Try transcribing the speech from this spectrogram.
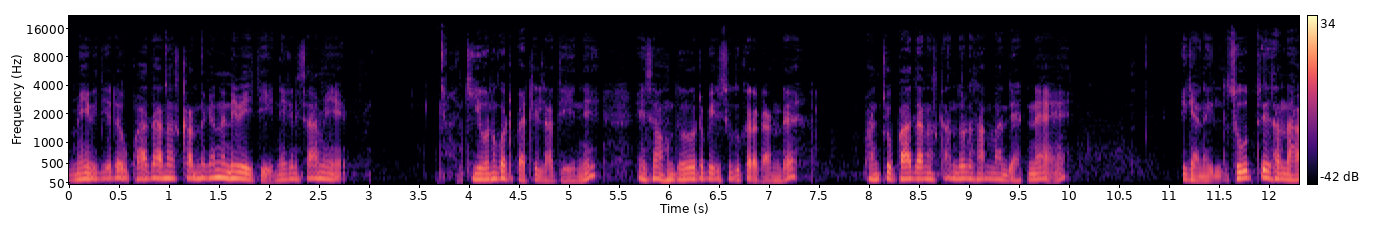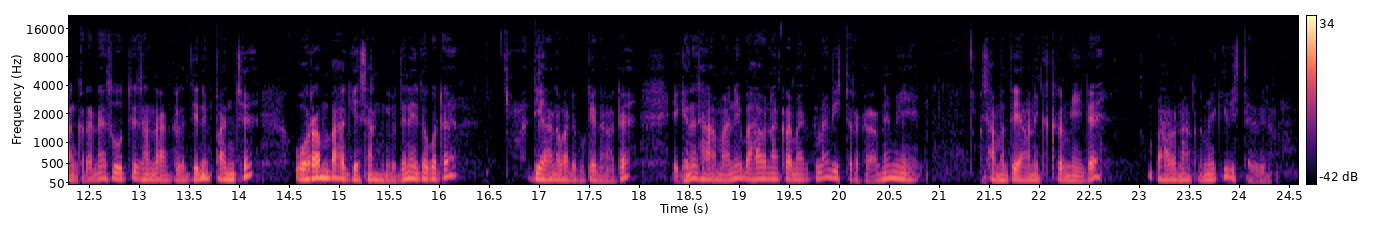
මේ විදිහට උපාදානස්කන්ධ ගන්න නෙවෙයි තියෙන්නේ. ඒක නිසා මේ කියවනකොට පැටලිලා තියෙන්නේ. ඒ නිසා හොඳට පිරිසුදු කරගන්න පංච උපාදානස්කන්ධ වල සම්බන්ධයක් නැහැ. ඒ කියන්නේ සූත්‍රයේ සඳහන් කරන්නේ සූත්‍රයේ සඳහන් කරලා තියෙන්නේ පංච ඕරම් භාග්‍ය සංයෝජන. එතකොට ධ්‍යාන වඩපු කෙනාට ඒ කියන්නේ සාමාන්‍ය භාවනා ක්‍රමයක් තමයි විස්තර කරන්නේ මේ සමත යානික ක්‍රමයට භාවනා ක්‍රමයක විස්තර වෙනවා.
